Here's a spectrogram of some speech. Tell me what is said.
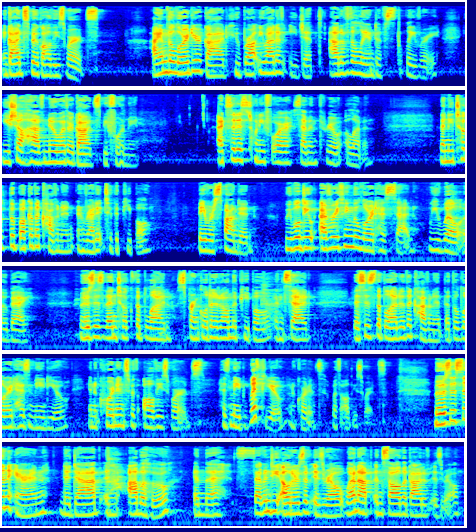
And God spoke all these words I am the Lord your God who brought you out of Egypt, out of the land of slavery. You shall have no other gods before me. Exodus 24, 7 through 11. Then he took the book of the covenant and read it to the people. They responded, We will do everything the Lord has said. We will obey. Moses then took the blood, sprinkled it on the people, and said, This is the blood of the covenant that the Lord has made you in accordance with all these words, has made with you in accordance with all these words. Moses and Aaron, Nadab and Abihu, and the 70 elders of Israel went up and saw the God of Israel.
